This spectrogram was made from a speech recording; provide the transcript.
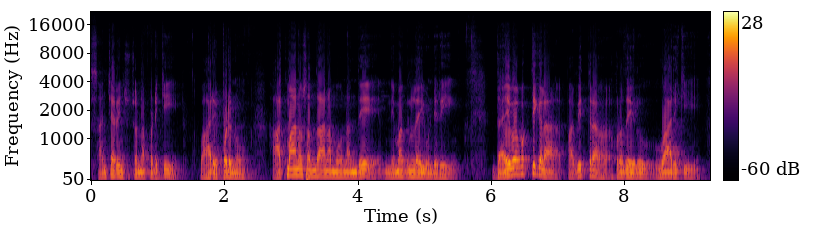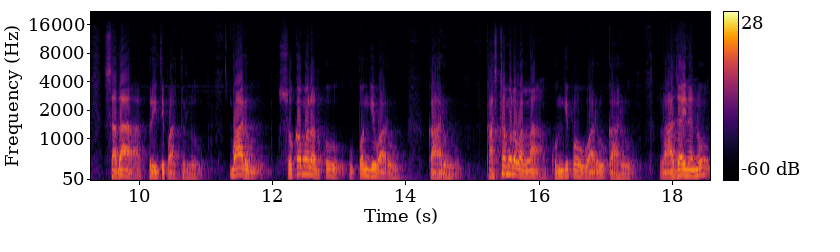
సంచరించుచున్నప్పటికీ వారెప్పుడును ఆత్మానుసంధానము నందే నిమగ్నులై ఉండిరి. దైవభక్తి గల పవిత్ర హృదయులు వారికి సదా ప్రీతిపాత్రులు. వారు సుఖములకు ఉప్పొంగివారు కారు. కష్టముల వలన కుంగిపోవారు కారు. రాజైనను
